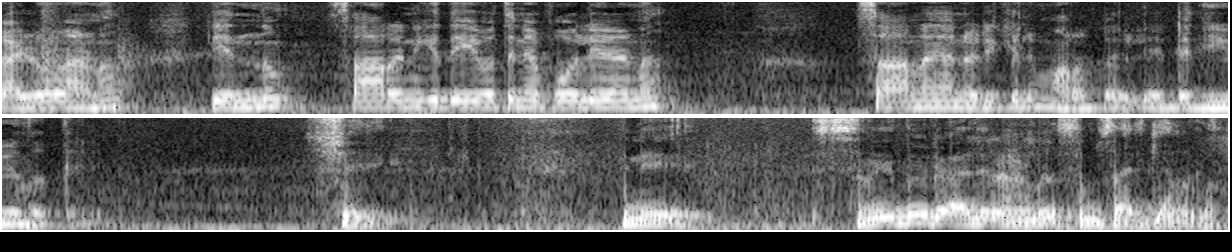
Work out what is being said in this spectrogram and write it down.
കഴിവാണ്. എന്നും സാർ എനിക്ക് ദൈവത്തിനെ പോലെയാണ്. സാറിനെ ഞാൻ ഒരിക്കലും മറക്കില്ല എന്റെ ജീവിതത്തിൽ. ശരി. ഇനി ശ്രീധു രാജനാണ് സംസാരിക്കാനുള്ളത്.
